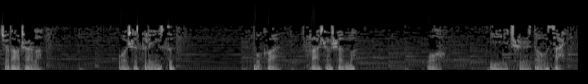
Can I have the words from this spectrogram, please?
就到这儿了。我是四零四。不管发生什么，我一直都在。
